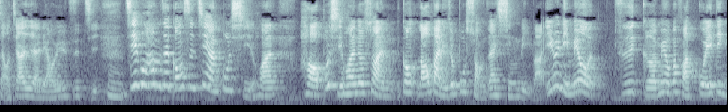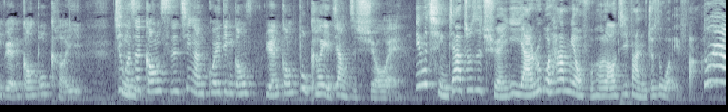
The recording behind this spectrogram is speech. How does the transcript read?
小假日来疗愈自己，嗯，结果他们在公司竟然不喜欢，好不喜欢就算，公老板你就不爽在心里吧，因为你没有资格，没有办法规定员工不可以。结果这公司竟然规定公员工不可以这样子休，哎，因为请假就是权益啊，如果他没有符合劳基法，你就是违法。对啊，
